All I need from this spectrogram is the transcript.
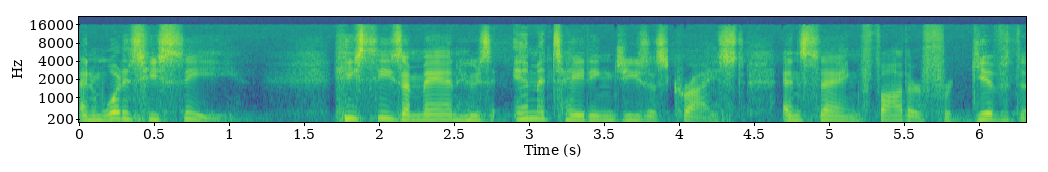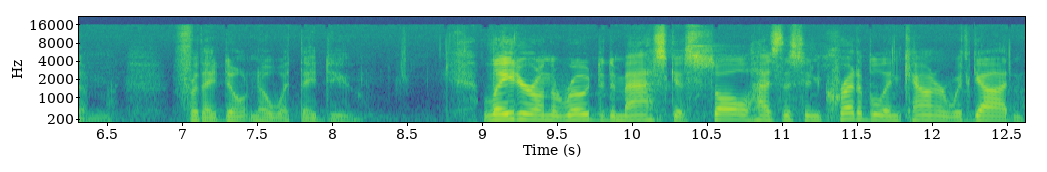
And what does he see? He sees a man who's imitating Jesus Christ and saying, Father, forgive them, for they don't know what they do. Later on the road to Damascus, Saul has this incredible encounter with God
